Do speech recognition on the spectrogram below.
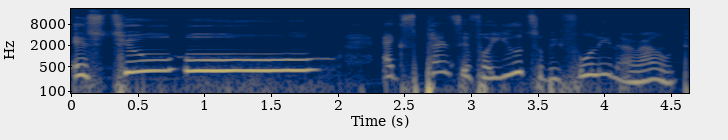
is too expensive for you to be fooling around.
